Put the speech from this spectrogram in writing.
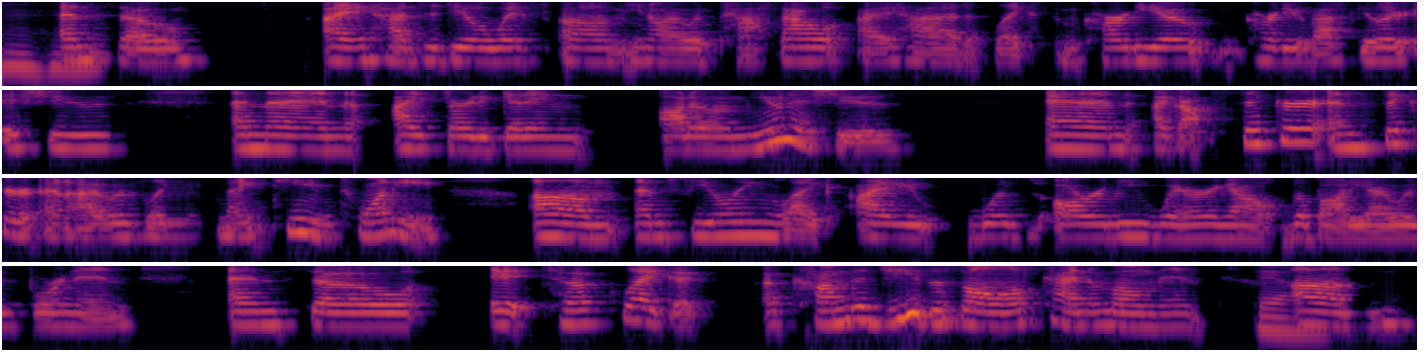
Mm-hmm. And so I had to deal with, um, you know, I would pass out. I had like some cardio, cardiovascular issues. And then I started getting autoimmune issues and I got sicker and sicker. And I was like 19, 20, um, and feeling like I was already wearing out the body I was born in. And so it took like a a come to Jesus almost kind of moment. Yeah. Um,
